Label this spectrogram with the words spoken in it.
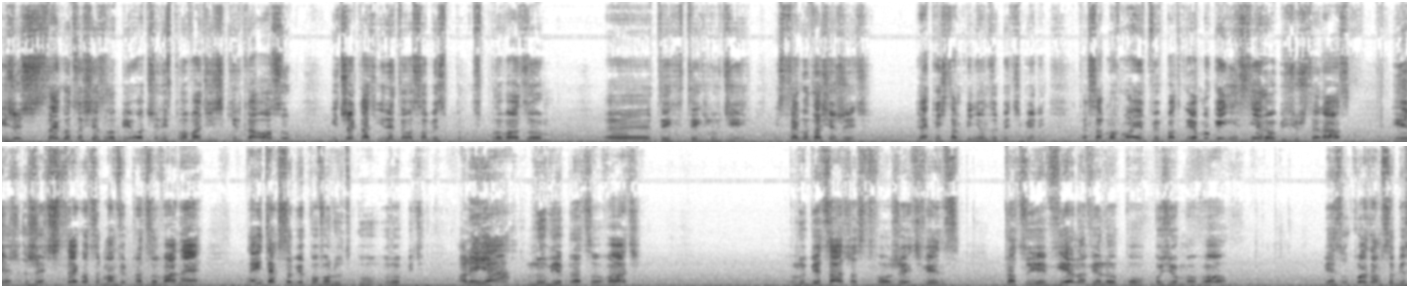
i żyć z tego, co się zrobiło, czyli wprowadzić kilka osób i czekać, ile te osoby wprowadzą e, tych, tych ludzi i z tego da się żyć. Jakieś tam pieniądze będziecie mieli. Tak samo w moim wypadku. Ja mogę nic nie robić już teraz i ży- żyć z tego, co mam wypracowane, no i tak sobie powolutku robić. Ale ja lubię pracować, lubię cały czas tworzyć, więc pracuję wielo, wielopoziomowo, więc układam sobie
